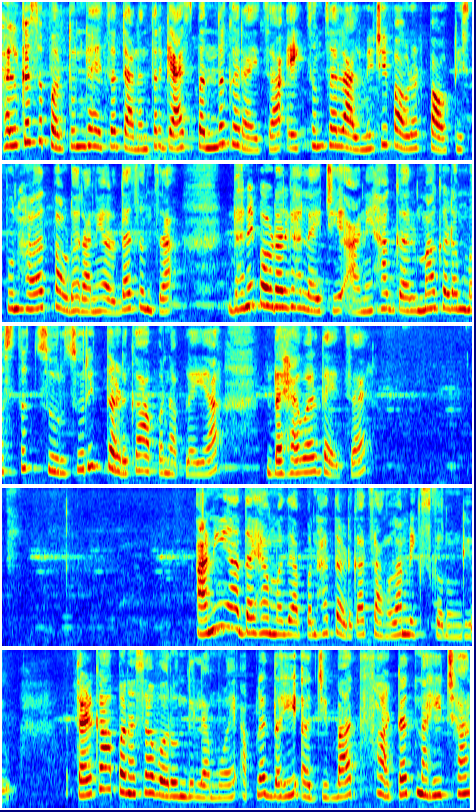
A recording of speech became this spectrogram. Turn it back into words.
हलकंसं परतून घ्यायचं त्यानंतर गॅस बंद करायचा. एक चमचा लाल मिरची पावडर पाव टीस्पून हळद पावडर आणि अर्धा चमचा धने पावडर घालायची आणि हा गरमागरम मस्त चुरचुरीत तडका आपण आपल्या या दह्यावर द्यायचा आहे आणि या दह्यामध्ये आपण हा तडका चांगला मिक्स करून घेऊ. तडका आपण असा वरून दिल्यामुळे आपलं दही अजिबात फाटत नाही छान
